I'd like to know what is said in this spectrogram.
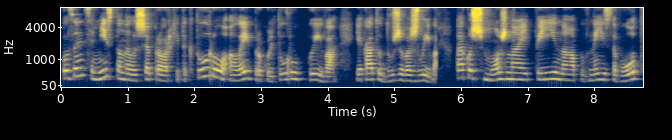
Плзень це місто не лише про архітектуру, але й про культуру пива, яка тут дуже важлива. Також можна йти на пивний завод,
